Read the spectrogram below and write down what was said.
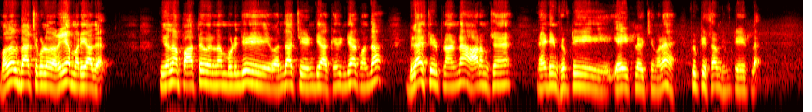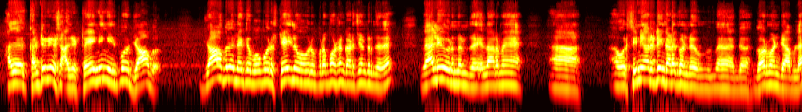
முதல் பேட்சுக்குள்ள நிறைய மரியாதை. இதெல்லாம் பார்த்து எல்லாம் முடிஞ்சு வந்தாச்சு இந்தியாவுக்கு. இந்தியாவுக்கு வந்தால் பிளாஸ்டீல் ஸ்டீல் ஆரம்பித்தேன் நைன்டீன் ஃபிஃப்டி எயிட்டில் வச்சுங்களேன் ஃபிஃப்டி செவன் ஃபிஃப்டி எயிட்டில் அது கண்டினியூஷன் அது ட்ரைனிங் இப்போ ஜாபு ஜாபில் எனக்கு ஒவ்வொரு ஸ்டேஜில் ஒவ்வொரு ப்ரமோஷன் கிடச்சிட்டு இருந்தது. வேல்யூ இருந்திருந்தது. எல்லாருமே ஒரு சீனியாரிட்டியும் கிடக்கும் கவர்மெண்ட் ஜாபில்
